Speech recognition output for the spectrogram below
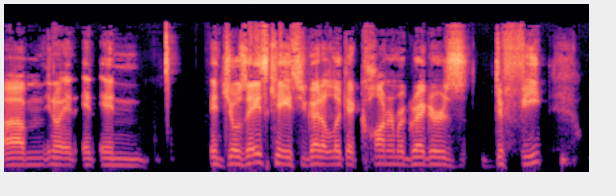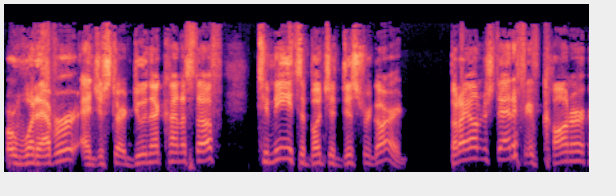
um, you know, in in, in in Jose's case, you got to look at Conor McGregor's defeat or whatever and just start doing that kind of stuff. To me, it's a bunch of disregard. But I understand if, if Conor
